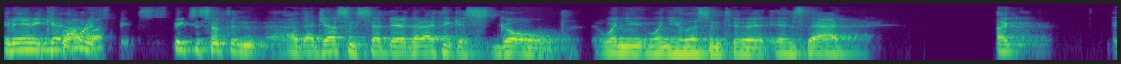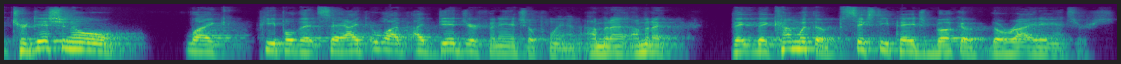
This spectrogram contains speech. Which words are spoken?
And Andy, can, I want to speak, speak to something uh, that Justin said there that I think is gold when you when you listen to it. Is that like traditional like people that say, "I well, I, I did your financial plan. I'm gonna I'm gonna." They they come with a 60 page book of the right answers,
